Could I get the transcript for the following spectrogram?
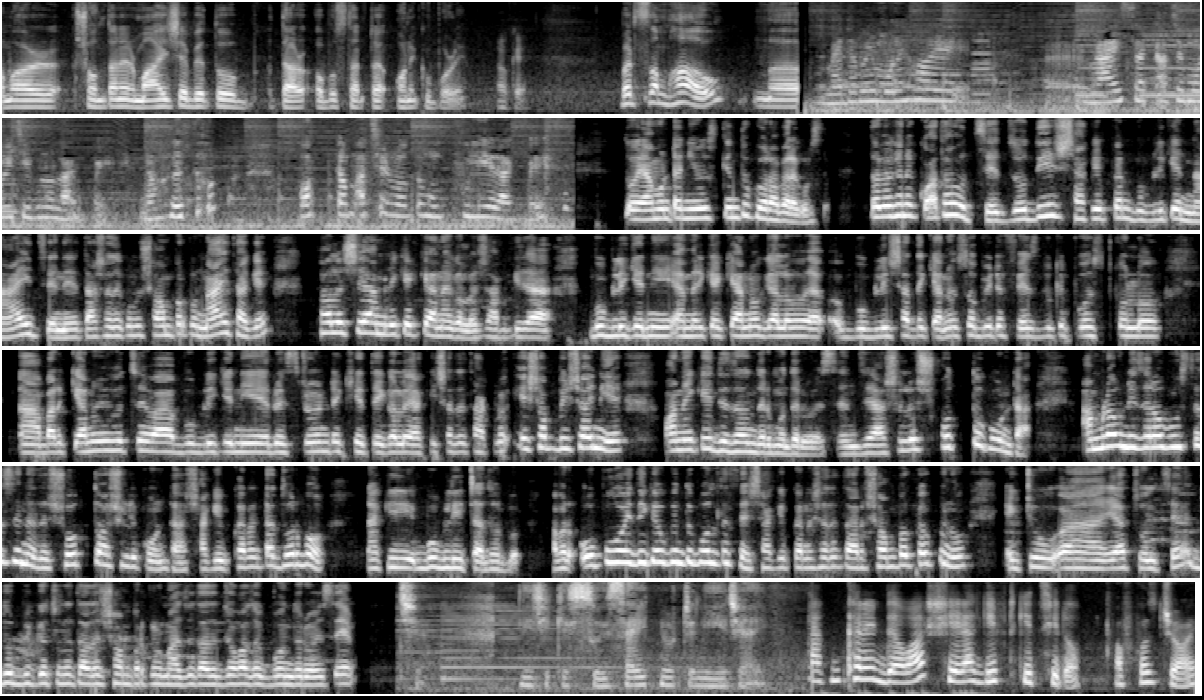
আমার সন্তানের মা হিসেবে তো তার অবস্থানটা অনেক উপরে। ওকে বাট সামহাও ম্যাডামের মনে হয় রাইস আর কাঁচা মরিচ এগুলো লাগবে। নাহলে তো পটকা মাছের মতো মুখ ফুলিয়ে রাখবে। তো এমনটা নিউজ কিন্তু ঘোরাফেরা করছে। তবে এখানে কথা হচ্ছে যদি শাকিব খান বুবলিকে নাই চেনে তার সাথে কোনো সম্পর্ক নাই থাকে তাহলে সে আমেরিকা কেন গেল? বুবলিকে নিয়ে আমেরিকা কেন গেল? বুবলির সাথে কেন ছবিটা ফেসবুকে পোস্ট করল? আবার কেনই হচ্ছে বা বুবলিকে নিয়ে রেস্টুরেন্টে খেতে গেল একই সাথে থাকল এসব বিষয় নিয়ে অনেকেই দ্বিধাদ্বন্দ্বের মধ্যে রয়েছেন যে আসলে সত্য কোনটা? আমরাও নিজেরাও বুঝতেছি না যে সত্য আসলে কোনটা? শাকিব খানেরটা ধরবো নাকি বুবলিটা ধরবো? আবার অপু ওইদিকেও কিন্তু বলতেছে শাকিব খানের সাথে তার সম্পর্কেও কোনো একটু আহ, ইয়া চলছে দুর্ভিক্ষ চলছে তাদের সম্পর্কের মাঝে তাদের যোগাযোগ বন্ধ রয়েছে। নিজেকে সুইসাইড নোটে নিয়ে যায়। শাকিব খানের দেওয়া সেরা গিফট কি ছিল? অফকোর্স জয়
